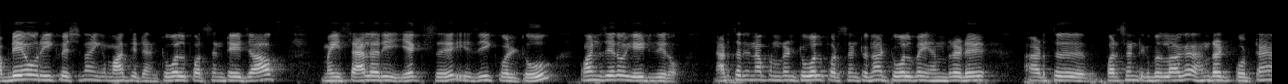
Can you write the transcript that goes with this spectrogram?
அப்படியே ஒரு ஈக்குவேஷனாக இங்கே மாற்றிட்டேன் twelve percentage of my salary X is equal to one zero eight zero அடுத்தது என்ன பண்ணுறேன் டுவெல் பர்சன்ட்னா டுவெல் பை ஹண்ட்ரடு அடுத்து பர்சன்ட்டுக்கு பதிலாக ஹண்ட்ரட் போட்டேன்.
